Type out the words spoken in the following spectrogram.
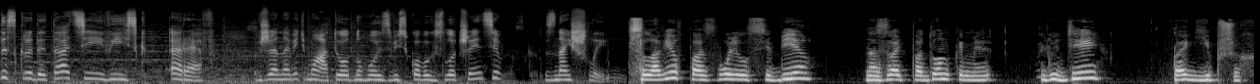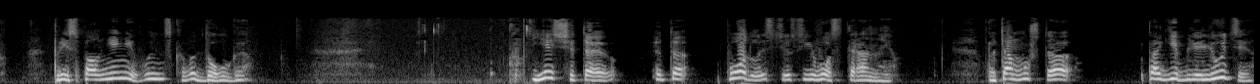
дискредитації військ РФ. Вже навіть мати одного із військових злочинців знайшли. Соловьев позволил себе назвать подонками людей, погибших при исполнении воинского долга. Я считаю это подлостью с его стороны, потому что погибли люди,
